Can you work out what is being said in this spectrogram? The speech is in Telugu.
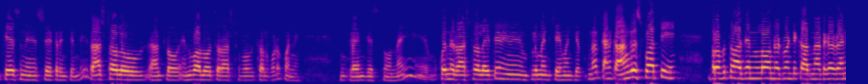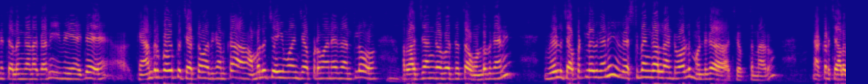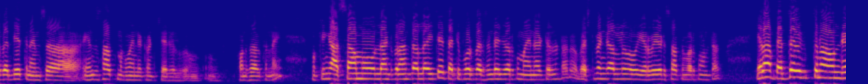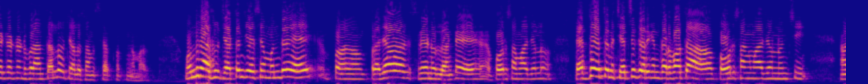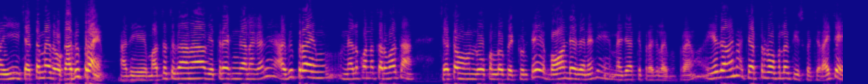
కేసుని స్వీకరించింది. రాష్ట్రాలు దాంట్లో ఇన్వాల్వ్ అవుతూ రాష్ట్ర ప్రభుత్వాలు కూడా కొన్ని క్లెయిమ్ చేస్తూ ఉన్నాయి. కొన్ని రాష్ట్రాలు అయితే ఇంప్లిమెంట్ చేయమని చెప్తున్నారు. కానీ కాంగ్రెస్ పార్టీ ప్రభుత్వం అధీనంలో ఉన్నటువంటి కర్ణాటక కానీ తెలంగాణ కానీ ఇవి అయితే కేంద్ర ప్రభుత్వ చట్టం అది కనుక అమలు చేయమని చెప్పడం అనే దాంట్లో రాజ్యాంగబద్ధత ఉండదు కానీ వీళ్ళు చెప్పట్లేదు కానీ వెస్ట్ బెంగాల్ లాంటి వాళ్ళు మొండిగా చెప్తున్నారు. అక్కడ చాలా పెద్ద ఎత్తున హింస హింసాత్మకమైనటువంటి చర్యలు కొనసాగుతున్నాయి. ముఖ్యంగా అస్సాము లాంటి ప్రాంతాల్లో అయితే థర్టీ ఫోర్ పర్సెంటేజ్ వరకు మైనారిటీలు ఉంటారు. వెస్ట్ బెంగాల్లో ఇరవై ఏడు శాతం వరకు ఉంటారు. ఇలా పెద్ద ఎత్తున ఉండేటటువంటి ప్రాంతాల్లో చాలా సమస్యాత్మకంగా మారుతుంది. ముందుగా అసలు చట్టం చేసే ముందే ప్రజా శ్రేణుల్లో అంటే పౌర సమాజంలో పెద్ద ఎత్తున చర్చ జరిగిన తర్వాత పౌర సమాజం నుంచి ఈ చట్టం మీద ఒక అభిప్రాయం అది మద్దతుగానా వ్యతిరేకంగానా కానీ అభిప్రాయం నెలకొన్న తర్వాత చట్టం రూపంలో పెట్టుంటే బాగుండేది అనేది మెజారిటీ ప్రజల అభిప్రాయం. ఏదేమైనా చట్ట రూపంలోకి తీసుకొచ్చారు. అయితే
